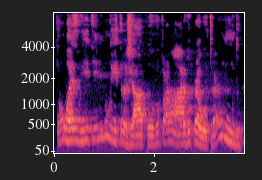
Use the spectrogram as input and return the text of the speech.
Então, o residente, ele não entra já, pô, vou para uma área, vou para outra, é um mundo.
